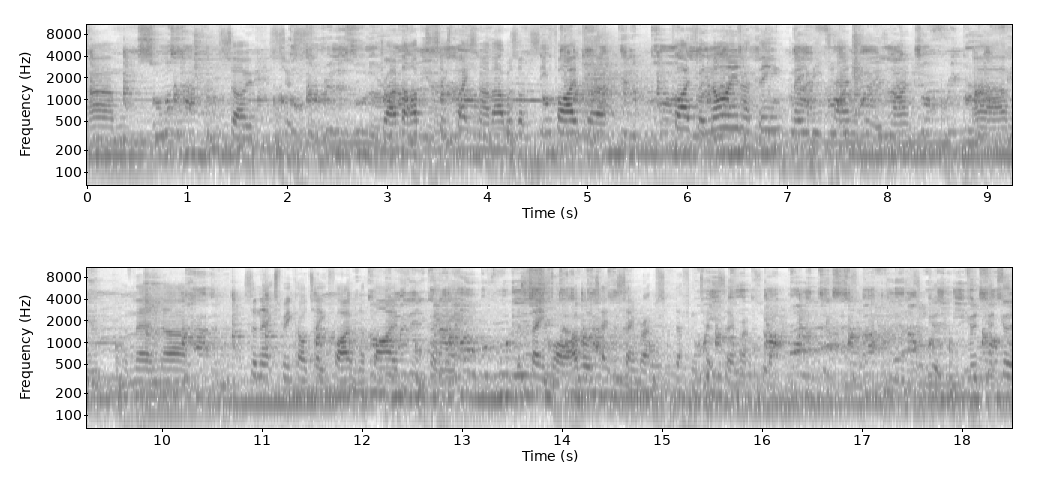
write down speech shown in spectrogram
Um, So so just drive that up to sixth place. Now that was obviously five for five for nine, I think, maybe ten. Um, and then uh, so next week I'll take five and a five. The same. Well, I will take the same reps. Definitely take the same reps with that. Good, good, good, good.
